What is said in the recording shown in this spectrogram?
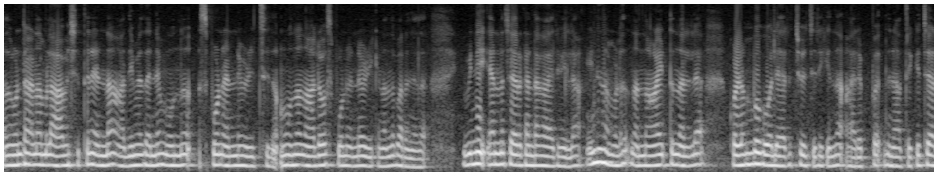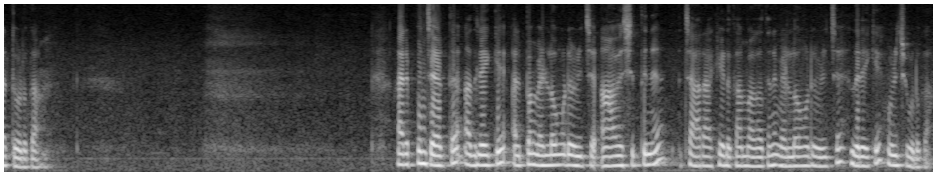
അതുകൊണ്ടാണ് നമ്മൾ ആവശ്യത്തിന് എണ്ണ ആദ്യമേ തന്നെ മൂന്ന് സ്പൂൺ എണ്ണ ഒഴിച്ച് മൂന്നോ നാലോ സ്പൂൺ എണ്ണ ഒഴിക്കണം എന്ന് പറഞ്ഞത്. ഇനി എണ്ണ ചേർക്കേണ്ട കാര്യമില്ല. ഇനി നമ്മൾ നന്നായിട്ട് നല്ല കുഴമ്പ് പോലെ അരച്ച് വെച്ചിരിക്കുന്ന അരപ്പ് ഇതിനകത്തേക്ക് ചേർത്ത് കൊടുക്കാം. അരപ്പും ചേർത്ത് അതിലേക്ക് അല്പം വെള്ളവും കൂടി ഒഴിച്ച് ആവശ്യത്തിന് ചാറാക്കി എടുക്കാൻ പാകത്തിന് വെള്ളവും കൂടി ഒഴിച്ച് ഇതിലേക്ക് ഒഴിച്ചു കൊടുക്കാം.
